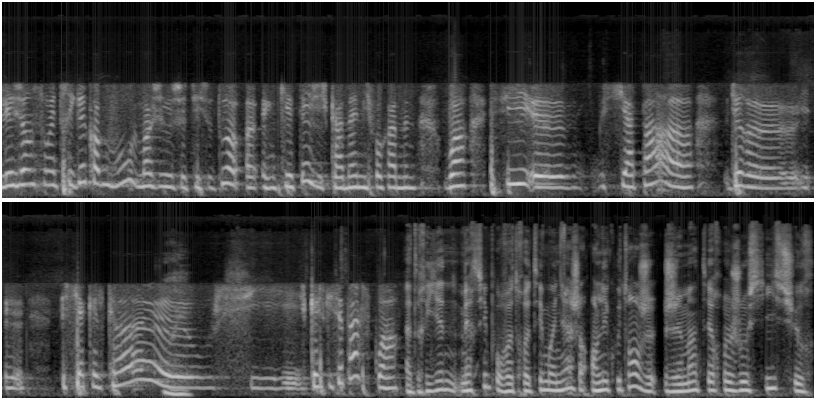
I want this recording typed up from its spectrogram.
les gens sont intrigués comme vous. Moi, j'étais surtout euh, inquiétée. J'ai quand même, il faut quand même voir si euh, s'il n'y a pas, euh, dire, euh, s'il y a quelqu'un ou si qu'est-ce qui se passe, quoi. Adrienne, merci pour votre témoignage. En l'écoutant, je, je m'interroge aussi sur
